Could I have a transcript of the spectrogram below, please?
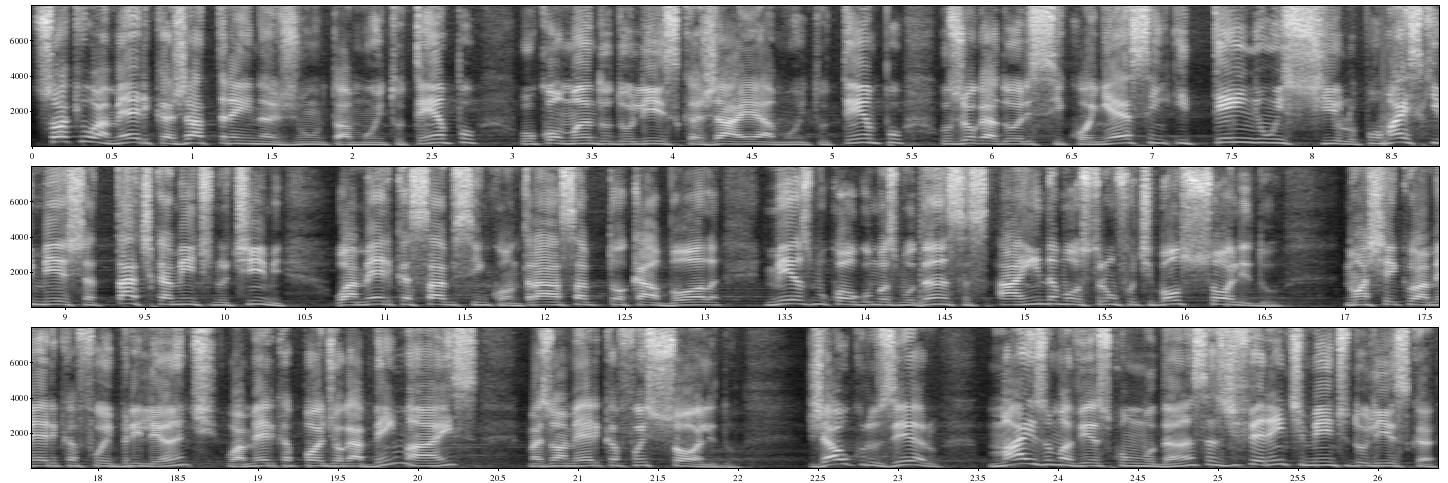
Só que o América já treina junto há muito tempo, o comando do Lisca já é há muito tempo, os jogadores se conhecem e tem um estilo. Por mais que mexa taticamente no time, o América sabe se encontrar, sabe tocar a bola, mesmo com algumas mudanças, ainda mostrou um futebol sólido. Não achei que o América foi brilhante. O América pode jogar bem mais, mas o América foi sólido. Já o Cruzeiro, mais uma vez com mudanças, diferentemente do Lisca,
